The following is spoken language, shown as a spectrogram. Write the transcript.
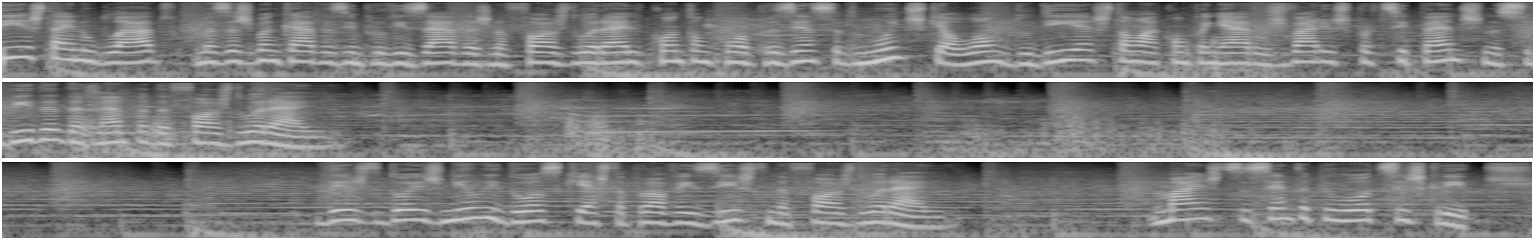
Dia está enublado, mas as bancadas improvisadas na Foz do Arelho contam com a presença de muitos que ao longo do dia estão a acompanhar os vários participantes na subida da rampa da Foz do Arelho. Desde 2012 que esta prova existe na Foz do Arelho. Mais de 60 pilotos inscritos.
